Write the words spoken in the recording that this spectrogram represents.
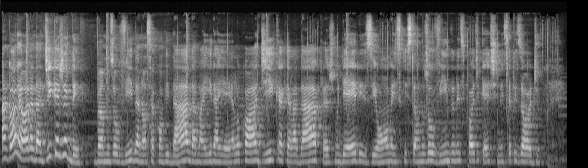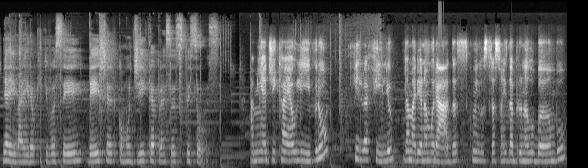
Agora é hora da Dica GB. Vamos ouvir da nossa convidada, Maíra Aiello, qual a dica que ela dá para as mulheres e homens que estão nos ouvindo nesse podcast, nesse episódio. E aí, Maíra, o que, que você deixa como dica para essas pessoas? A minha dica é o livro Filho é Filho, da Mariana Muradas, com ilustrações da Bruna Lubambo.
